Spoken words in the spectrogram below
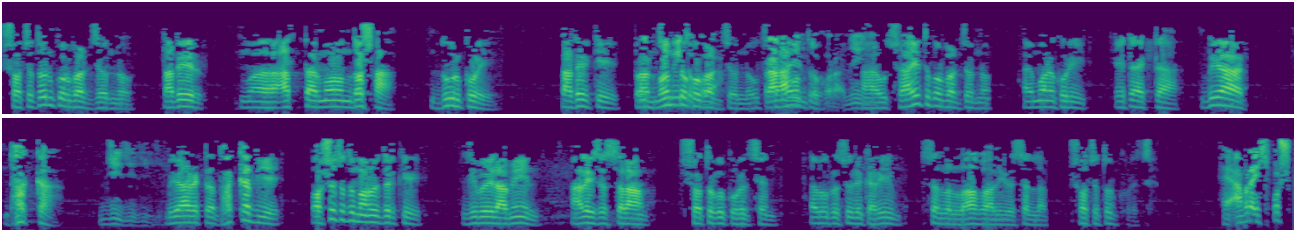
সচেতন করবার জন্য তাদের আত্মার মনন দশা দূর করে তাদেরকে প্রাণবন্ত করবার জন্য। হ্যাঁ, উৎসাহিত করবার জন্য আমি মনে করি এটা একটা বিরাট ধাক্কা জি জি জি। বিরাট একটা ধাক্কা দিয়ে অসচেতন মানুষদেরকে জিবাইল আমিন আলহিসাল্লাম সতর্ক করেছেন এবং রসুল করিম সাল্লাহ আলী সাল্লাম সচেতন করেছেন। হ্যাঁ আমরা স্পষ্ট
